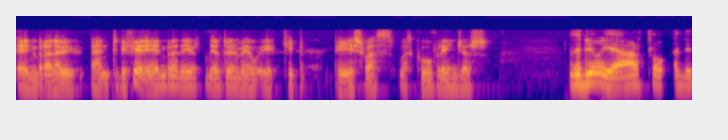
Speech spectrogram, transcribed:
Edinburgh now. And to be fair Edinburgh, they're, they're doing well to keep pace with, with Cove Rangers. They really are, and they,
